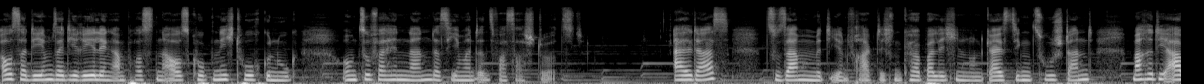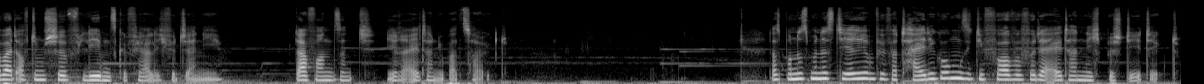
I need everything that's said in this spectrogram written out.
Außerdem sei die Reling am Postenausguck nicht hoch genug, um zu verhindern, dass jemand ins Wasser stürzt. All das, zusammen mit ihrem fraglichen körperlichen und geistigen Zustand, mache die Arbeit auf dem Schiff lebensgefährlich für Jenny. Davon sind ihre Eltern überzeugt. Das Bundesministerium für Verteidigung sieht die Vorwürfe der Eltern nicht bestätigt.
